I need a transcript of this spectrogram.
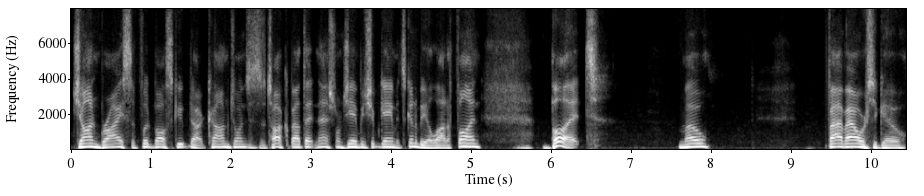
John Bryce of footballscoop.com joins us to talk about that national championship game. It's going to be a lot of fun. But, Mo, five hours ago,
